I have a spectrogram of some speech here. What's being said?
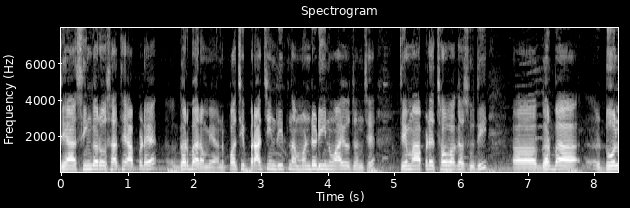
જ્યાં સિંગરો સાથે આપણે ગરબા રમીએ. અને પછી પ્રાચીન રીતના મંડળીનું આયોજન છે, જેમાં આપણે છ વાગ્યા સુધી ગરબા ઢોલ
